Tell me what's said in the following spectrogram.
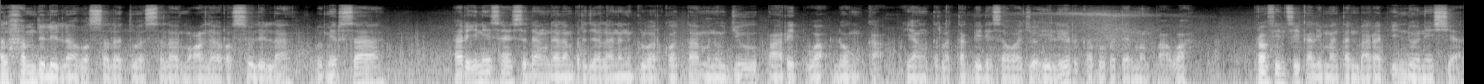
Alhamdulillah wassalatu wassalamu ala rasulillah Pemirsa, hari ini saya sedang dalam perjalanan keluar kota menuju Parit Wak Dongka yang terletak di Desa Wajo Hilir, Kabupaten Mempawah, Provinsi Kalimantan Barat, Indonesia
